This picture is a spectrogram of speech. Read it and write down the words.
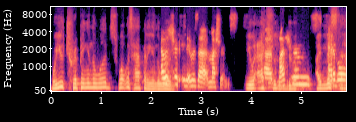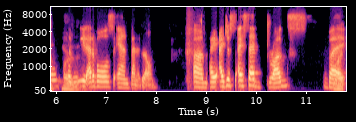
were you tripping in the woods? What was happening in the i was woods? it was uh, mushrooms You uh, mushrooms, I missed that edible, part like weed edibles, and Benadryl. Um, I, I just I said drugs, but Right.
